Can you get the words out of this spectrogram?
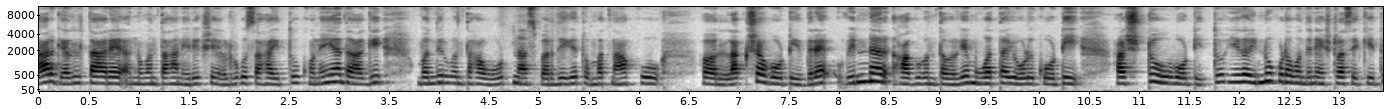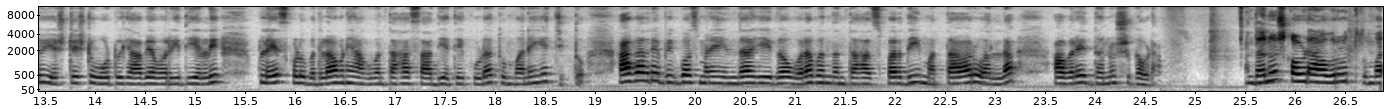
ಯಾರು ಗೆಲ್ತಾರೆ ಅನ್ನುವಂತಹ ನಿರೀಕ್ಷೆ ಎಲ್ರಿಗೂ ಸಹ ಇತ್ತು. ಕೊನೆಯದಾಗಿ ಬಂದಿರುವಂತಹ ಓಟ್ನ ಸ್ಪರ್ಧೆಗೆ ತೊಂಬತ್ನಾಲ್ಕು ಲಕ್ಷ ಓಟ್ ಇದ್ದರೆ ವಿನ್ನರ್ ಆಗುವಂಥವ್ರಿಗೆ ಮೂವತ್ತ ಏಳು ಕೋಟಿ ಅಷ್ಟು ಓಟ್ ಇತ್ತು. ಈಗ ಇನ್ನೂ ಕೂಡ ಒಂದಿನ ಎಕ್ಸ್ಟ್ರಾ ಸಿಕ್ಕಿತ್ತು. ಎಷ್ಟೆಷ್ಟು ಓಟು ಯಾವ್ಯಾವ ರೀತಿಯಲ್ಲಿ ಪ್ಲೇಸ್ಗಳು ಬದಲಾವಣೆ ಆಗುವಂತಹ ಸಾಧ್ಯತೆ ಕೂಡ ತುಂಬಾ ಹೆಚ್ಚಿತ್ತು. ಹಾಗಾದರೆ ಬಿಗ್ ಬಾಸ್ ಮನೆಯಿಂದ ಈಗ ಹೊರಬಂದಂತಹ ಸ್ಪರ್ಧಿ ಮತ್ತಾರು ಅಲ್ಲ, ಅವರೇ ಧನುಷ್ ಗೌಡ. ಧನುಷ್ ಗೌಡ ಅವರು ತುಂಬಾ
